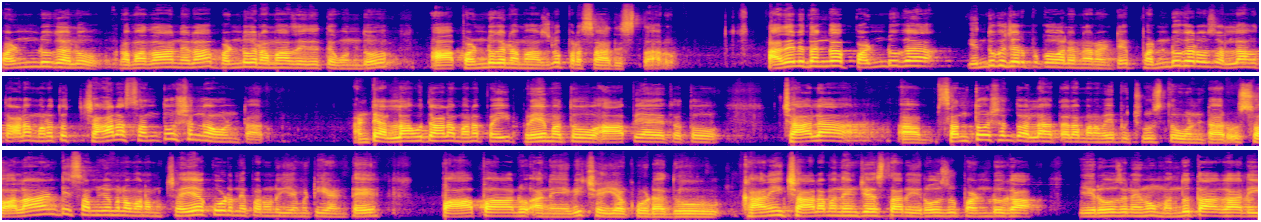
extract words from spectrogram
పండుగలో రమదాన్ నెల పండుగ నమాజ్ ఏదైతే ఉందో ఆ పండుగ నమాజ్లో ప్రసాదిస్తారు. అదేవిధంగా పండుగ ఎందుకు జరుపుకోవాలన్నారంటే పండుగ రోజు అల్లాహుతాళ మనతో చాలా సంతోషంగా ఉంటారు. అంటే అల్లాహుతాళ మనపై ప్రేమతో ఆప్యాయతతో చాలా సంతోషంతో అల్లాహతాల మన వైపు చూస్తూ ఉంటారు. సో అలాంటి సమయంలో మనం చేయకూడని పనులు ఏమిటి అంటే పాపాలు అనేవి చెయ్యకూడదు. కానీ చాలామంది ఏం చేస్తారు? ఈరోజు పండుగ ఈరోజు నేను మందు తాగాలి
